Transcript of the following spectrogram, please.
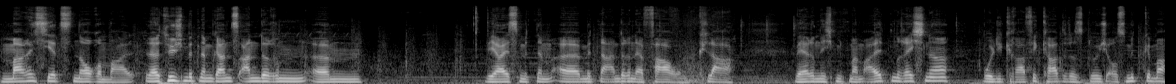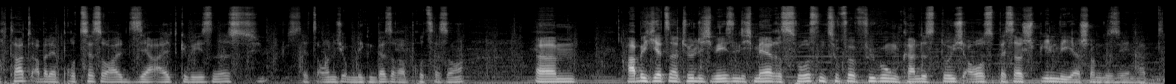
mache ich es jetzt nochmal. Natürlich mit einem ganz anderen, ähm, wie heißt mit einem, äh, mit einer anderen Erfahrung, klar. Wäre nicht mit meinem alten Rechner, obwohl die Grafikkarte das durchaus mitgemacht hat, aber der Prozessor halt sehr alt gewesen ist. Ist jetzt auch nicht unbedingt ein besserer Prozessor. Ähm, habe ich jetzt natürlich wesentlich mehr Ressourcen zur Verfügung und kann das durchaus besser spielen, wie ihr ja schon gesehen habt.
